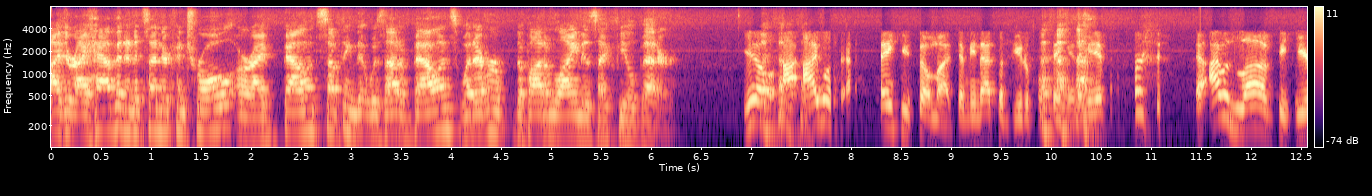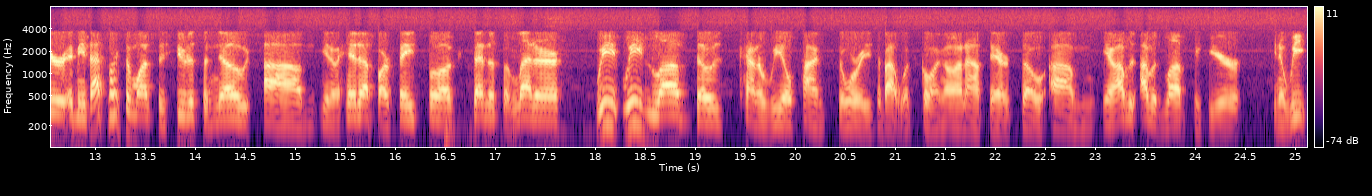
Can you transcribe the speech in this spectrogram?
either I have it and it's under control, or I balance something that was out of balance. Whatever the bottom line is, I feel better." You know, I, I will. Thank you so much. I mean, that's a beautiful thing. And I mean, if person, I would love to hear. I mean, if that person wants to shoot us a note, um, you know, hit up our Facebook, send us a letter. We we love those kind of real time stories about what's going on out there. So, um, you know, I would I would love to hear. You know, we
